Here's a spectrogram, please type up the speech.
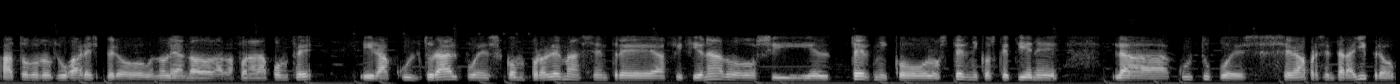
a todos los lugares pero no le han dado la razón a la Ponce y la cultural pues con problemas entre aficionados y el técnico los técnicos que tiene la cultu pues se va a presentar allí pero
